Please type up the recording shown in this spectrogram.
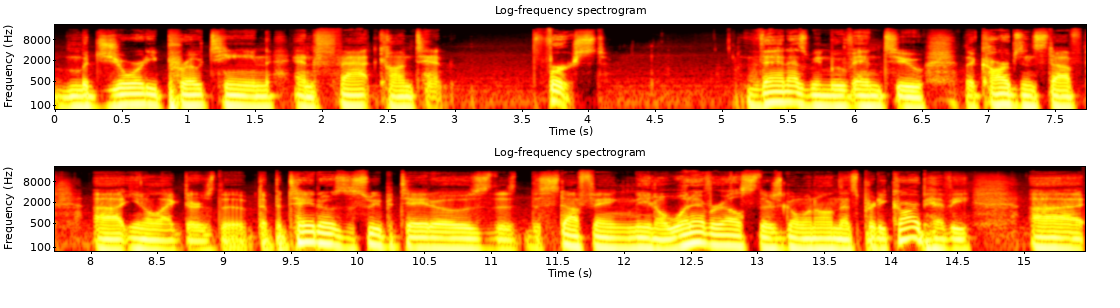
majority protein and fat content first. Then, as we move into the carbs and stuff, uh, you know, like there's the the potatoes, the sweet potatoes, the the stuffing, you know, whatever else there's going on that's pretty carb heavy. Uh,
